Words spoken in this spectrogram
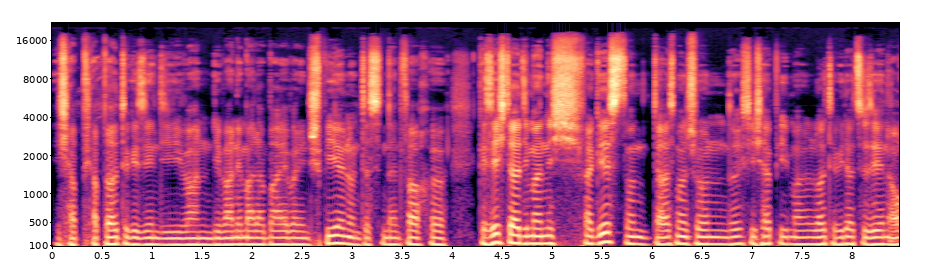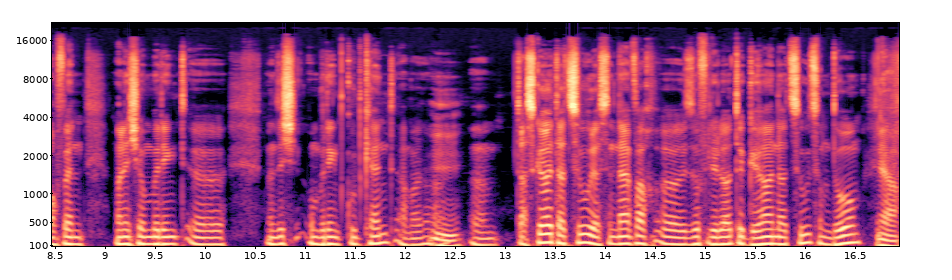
ich habe ich hab Leute gesehen, die waren, die waren immer dabei bei den Spielen und das sind einfach äh, Gesichter, die man nicht vergisst und da ist man schon richtig happy, mal Leute wiederzusehen, auch wenn man nicht unbedingt, äh, man sich unbedingt gut kennt, aber Mhm. ähm, das gehört dazu. Das sind einfach äh, so viele Leute gehören dazu zum Dom. Ja.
